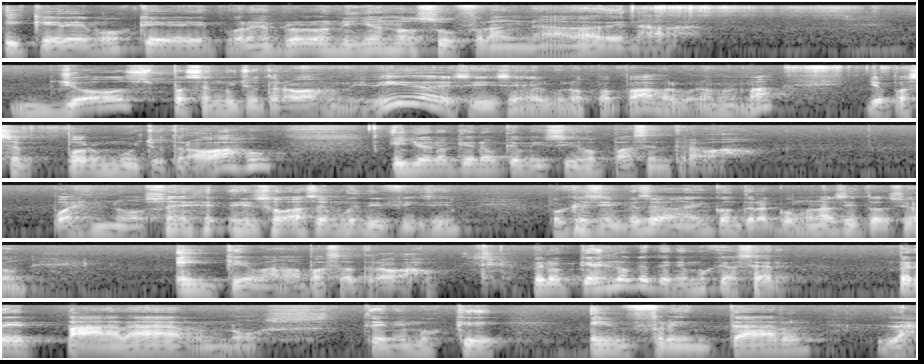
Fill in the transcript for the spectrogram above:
y queremos que, por ejemplo, los niños no sufran nada de nada. Yo pasé mucho trabajo en mi vida, si dicen algunos papás o algunas mamás, yo pasé por mucho trabajo y yo no quiero que mis hijos pasen trabajo. Pues no sé, eso va a ser muy difícil porque siempre se van a encontrar con una situación en que van a pasar trabajo. Pero ¿qué es lo que tenemos que hacer? Prepararnos. Tenemos que enfrentar las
